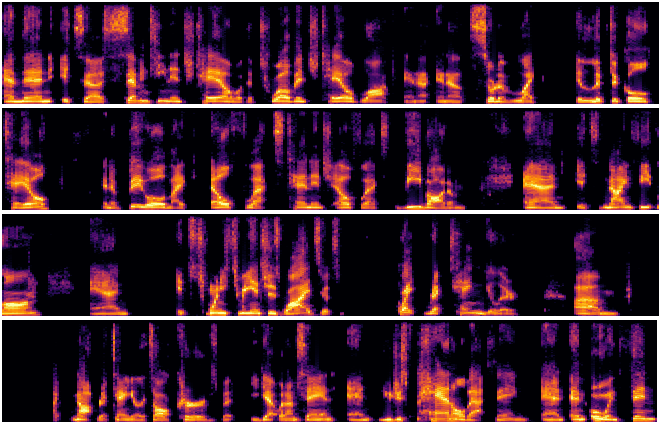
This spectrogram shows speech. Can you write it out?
And then it's a 17 inch tail with a 12 inch tail block and a and a sort of like elliptical tail and a big old like L flex, 10 inch L flex V bottom. And it's nine feet long and it's 23 inches wide. So it's quite rectangular. Um, not rectangular it's all curves but you get what i'm saying and you just panel that thing and and oh and thin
